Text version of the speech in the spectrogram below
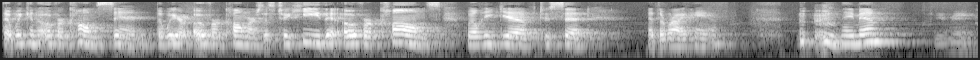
that we can overcome sin, that we are overcomers. As to He that overcomes will He give to sit at the right hand. Amen? Amen.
